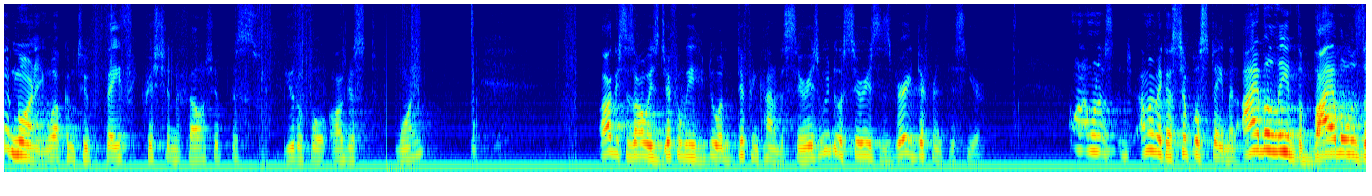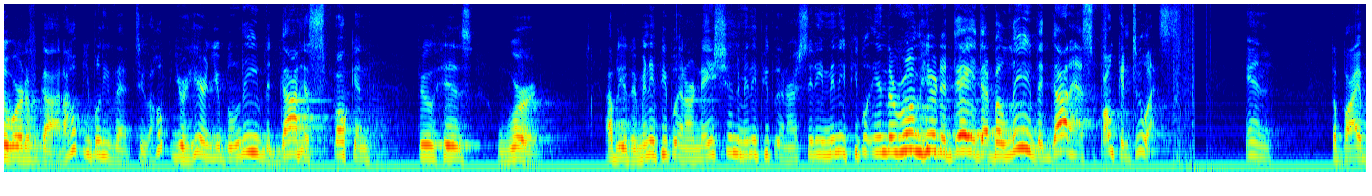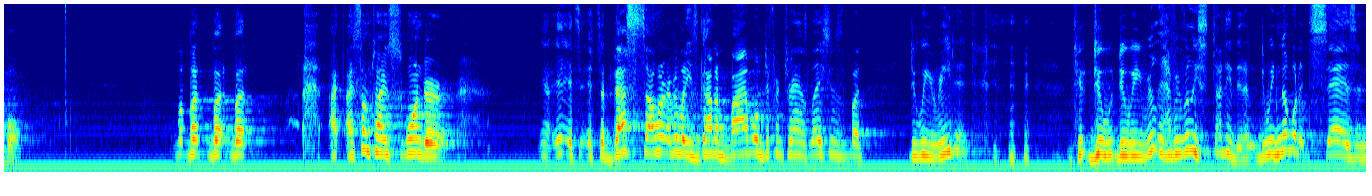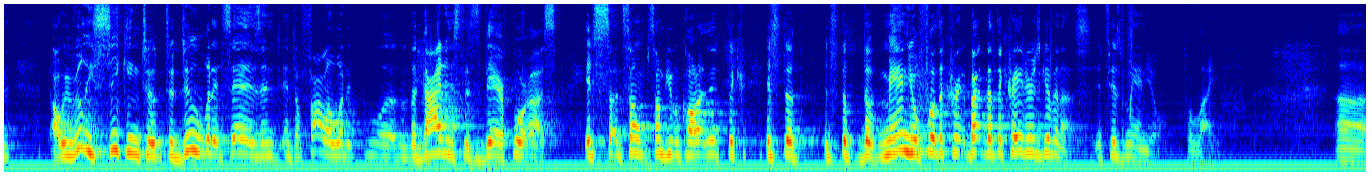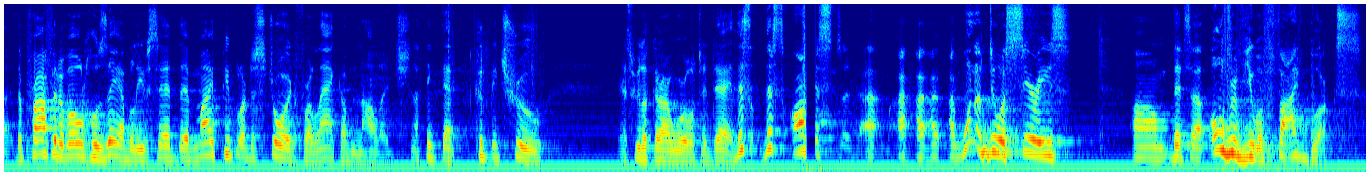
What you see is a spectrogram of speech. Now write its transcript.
Good morning. Welcome to Faith Christian Fellowship this beautiful August morning. August is always different. We do a different kind of a series. We do a series that's very different this year. I want to, I'm going to make a simple statement. I believe the Bible is the Word of God. I hope you believe that too. I hope you're here and you believe that God has spoken through His Word. I believe there are many people in our nation, many people in our city, many people in the room here today that believe that God has spoken to us in the Bible. But, but, but, but I, I sometimes wonder you know, it's, it's a bestseller. Everybody's got a Bible, different translations, but do we read it? do, do, do, we really, have we really studied it? Do we know what it says? And are we really seeking to, to do what it says and, and to follow what it, the guidance that's there for us? It's, some, some people call it, it's, the, it's, the, it's the, the manual for the, that the Creator has given us. It's His manual for life. Uh, the prophet of old, Hosea, I believe, said that my people are destroyed for lack of knowledge. I think that could be true as we look at our world today. This, this August, I, I, I want to do a series um, that's an overview of five books,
